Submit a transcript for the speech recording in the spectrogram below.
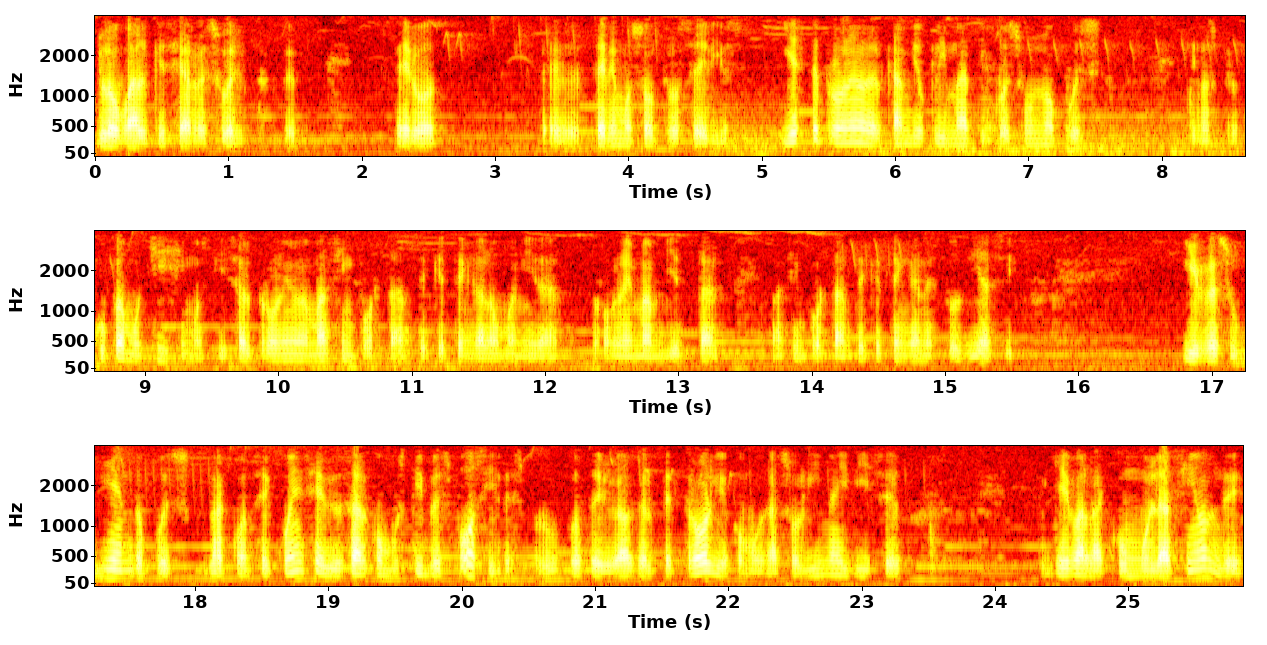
global que se ha resuelto, pero eh, tenemos otros serios. Y este problema del cambio climático es uno pues que nos preocupa muchísimo, es quizá el problema más importante que tenga la humanidad, problema ambiental más importante que tenga en estos días. Y, y resumiendo, pues la consecuencia de usar combustibles fósiles, productos derivados del petróleo como gasolina y diésel, lleva a la acumulación de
